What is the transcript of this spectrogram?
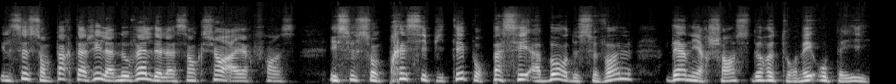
ils se sont partagés la nouvelle de la sanction à Air France. Ils se sont précipités pour passer à bord de ce vol, dernière chance de retourner au pays.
